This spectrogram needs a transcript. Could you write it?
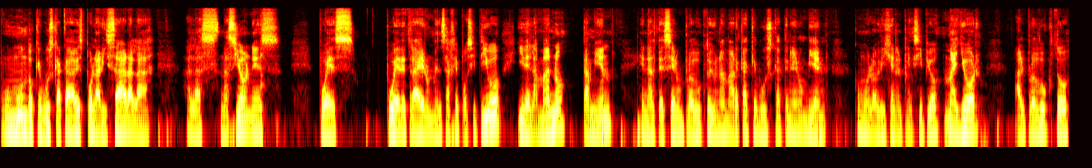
un mundo que busca cada vez polarizar a, la, a las naciones, pues puede traer un mensaje positivo y de la mano también enaltecer un producto y una marca que busca tener un bien como lo dije en el principio, mayor al producto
